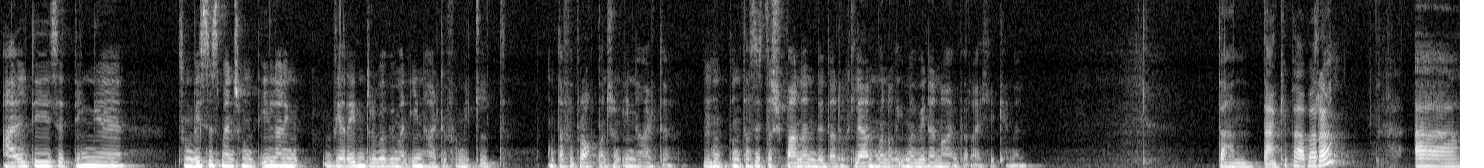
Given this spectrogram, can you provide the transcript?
all diese Dinge zum Wissensmanagement und E-Learning, wir reden darüber, wie man Inhalte vermittelt. Und dafür braucht man schon Inhalte. Und, und das ist das Spannende, dadurch lernt man auch immer wieder neue Bereiche kennen. Dann danke, Barbara, äh,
